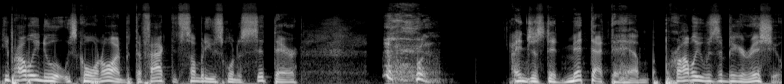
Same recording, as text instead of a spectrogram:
he probably knew what was going on, but the fact that somebody was going to sit there and just admit that to him probably was a bigger issue.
